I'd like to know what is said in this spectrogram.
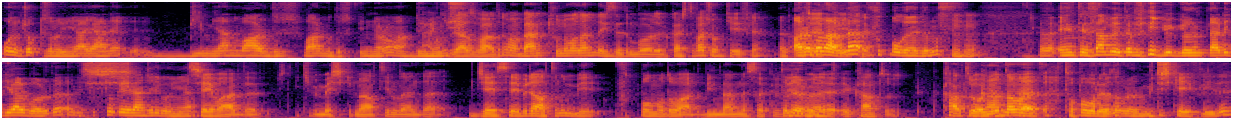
Oyun çok güzel oyun ya yani e, bilmeyen vardır, var mıdır bilmiyorum ama Belki duymamış. biraz vardır ama ben turnuvalarını da izledim bu arada birkaç defa. Çok keyifli. Evet, Acayip arabalarla keyifli. futbol oynadığımız Hı hı. e, enteresan böyle tabii gö- görüntülerde girer bu arada. Hani çok, çok eğlenceli bir oyun ya. Şey vardı işte 2005-2006 yıllarında CS1.6'nın bir futbol modu vardı. Bilmem ne sakır diye böyle e, counter, counter oynuyordun ama evet. topa vuruyordun. Topa. Müthiş keyifliydi.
